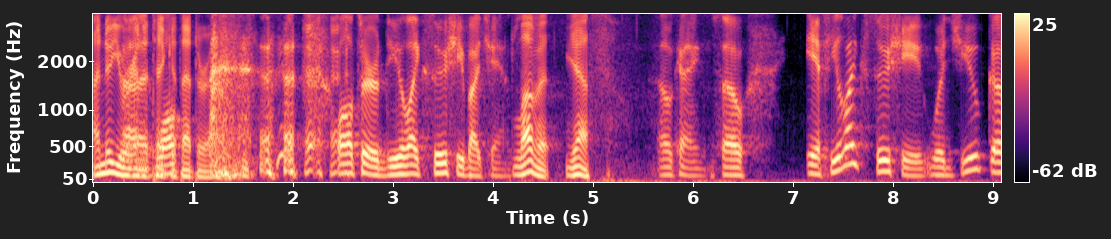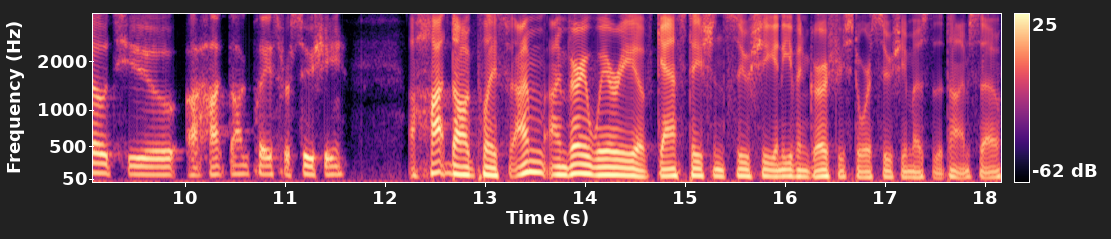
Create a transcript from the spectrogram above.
I knew you were uh, going to take Wal- it that direction. Walter, do you like sushi by chance? Love it. Yes. Okay, so if you like sushi, would you go to a hot dog place for sushi? A hot dog place. I'm I'm very wary of gas station sushi and even grocery store sushi most of the time. So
